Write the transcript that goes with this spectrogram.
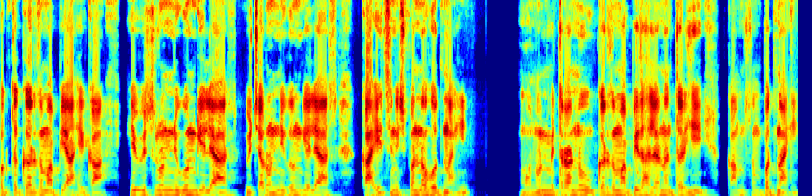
फक्त कर्जमाफी आहे का? हे विसरून निघून गेल्यास विचारून निघून गेल्यास काहीच निष्पन्न होत नाही. म्हणून मित्रांनो कर्जमाफी झाल्यानंतरही काम संपत नाही.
